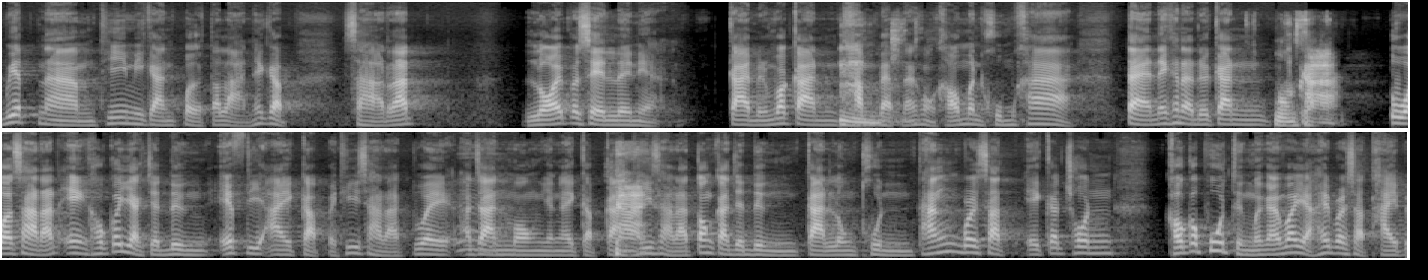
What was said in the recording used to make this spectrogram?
เวียดนามที่มีการเปิดตลาดให้กับสหรัฐร้อยเปอร์เซ็นเลยเนี่ย กลายเป็นว่าการอืมทำแบบนั้นของเขามันคุ้มค่า แต่ในขณะเดียวกันคุ้มค่าตัวสหรัฐเองเขาก็อยากจะดึง FDI กลับไปที่สหรัฐด้วยอืมอาจารย์มองยังไงกับการใช่ที่สหรัฐต้องการจะดึงการลงทุน ทั้งบริษัทเอกชน เขาก็พูดถึงเหมือนกันว่าอยากให้บริษัทไทยไป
